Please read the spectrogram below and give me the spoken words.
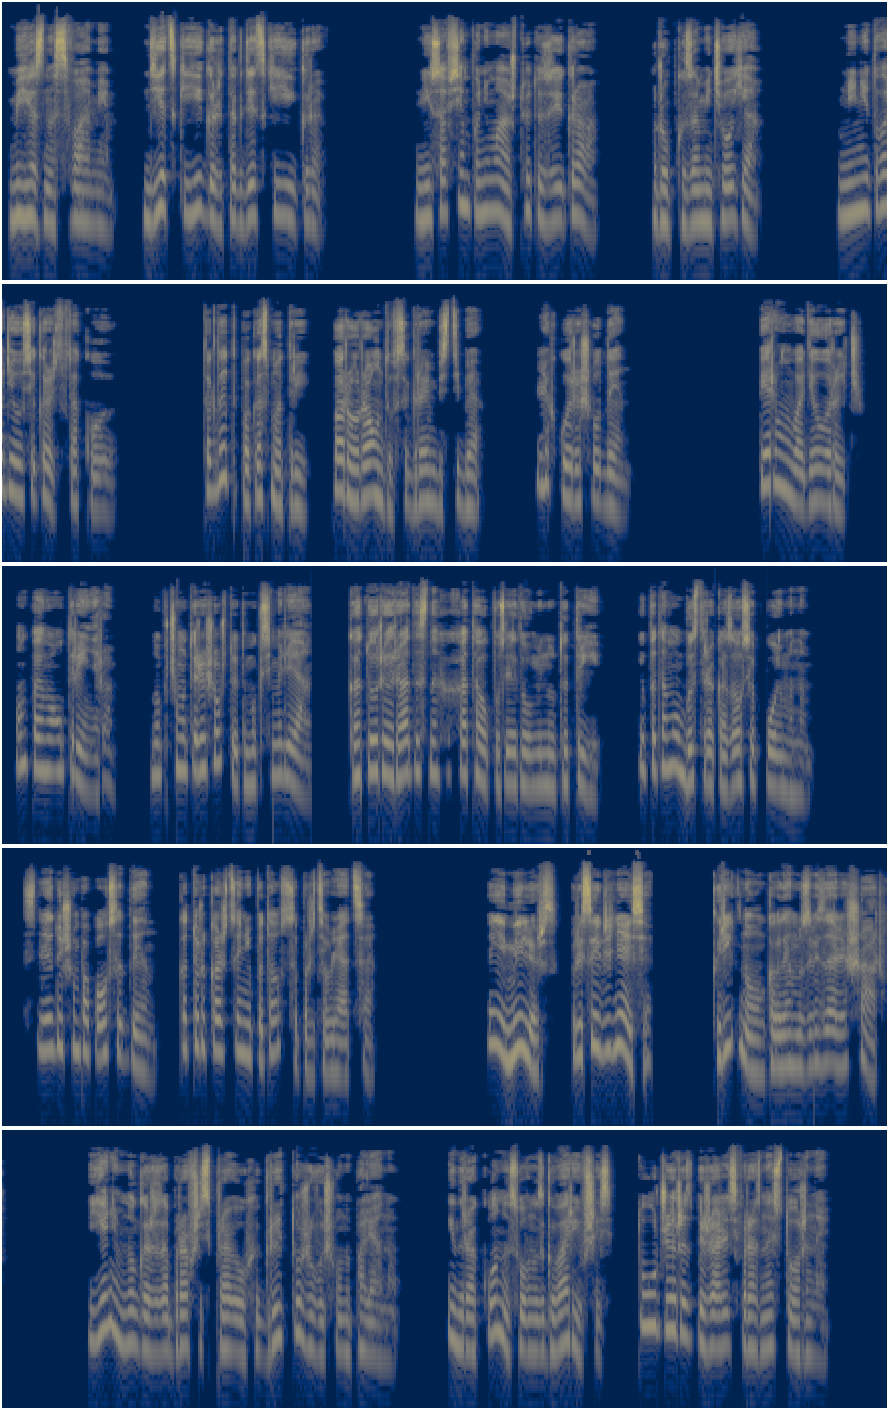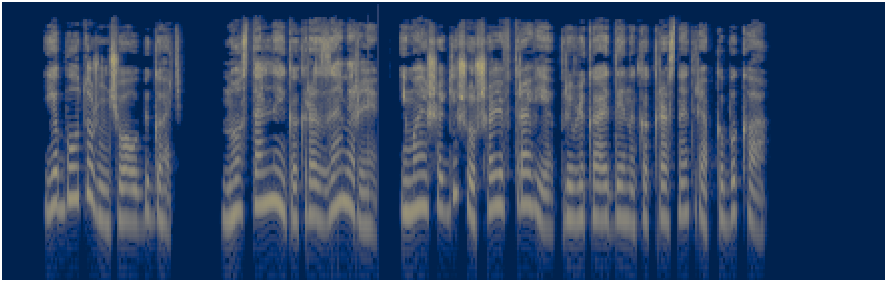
«Бездна с вами. Детские игры так детские игры». «Не совсем понимаю, что это за игра», – робко заметил я. Мне не доводилось играть в такую. Тогда ты пока смотри, пару раундов сыграем без тебя. Легко решил Дэн. Первым водил Рыч. Он поймал тренера, но почему-то решил, что это Максимилиан, который радостно хохотал после этого минуты три и потому быстро оказался пойманным. Следующим попался Дэн, который, кажется, не пытался сопротивляться. «Эй, Миллерс, присоединяйся!» – крикнул он, когда ему завязали шарф. Я, немного разобравшись в правилах игры, тоже вышел на поляну. И драконы, словно сговорившись, тут же разбежались в разные стороны. Я было тоже начала убегать, но остальные как раз замерли, и мои шаги шуршали в траве, привлекая Дэна как красная тряпка быка.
